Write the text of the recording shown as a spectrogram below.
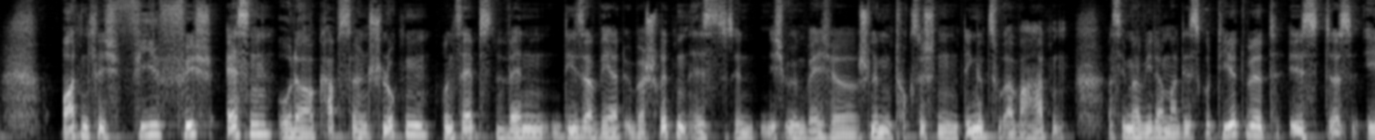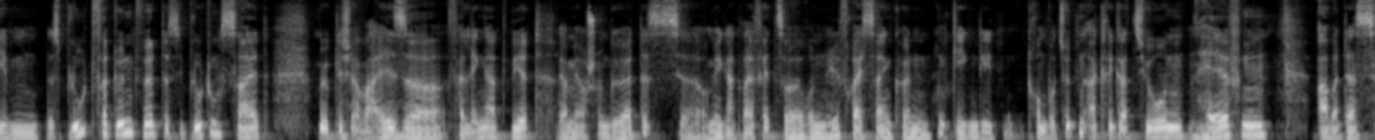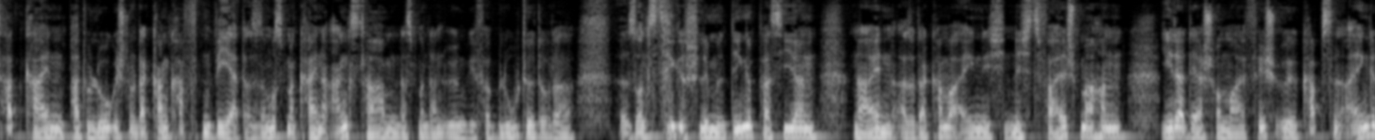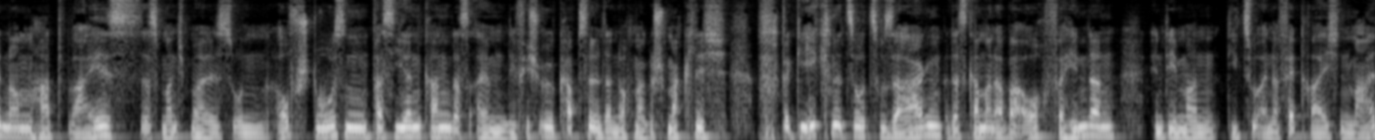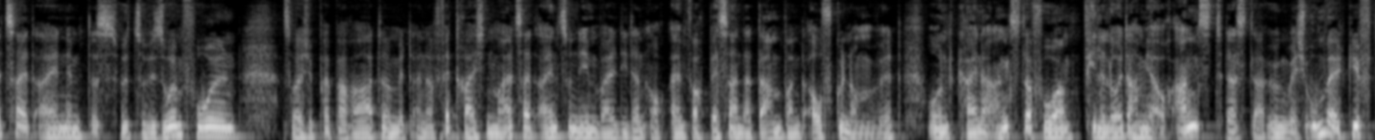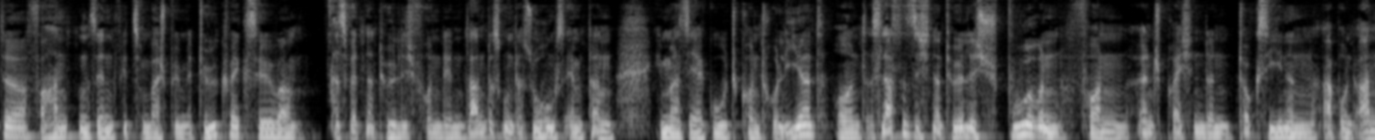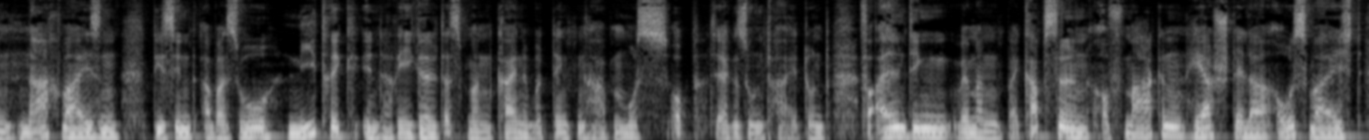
ordentlich viel Fisch essen oder Kapseln schlucken. Und selbst wenn dieser Wert überschritten ist, sind nicht irgendwelche schlimmen toxischen Dinge zu erwarten. Was immer wieder mal diskutiert wird, ist, dass eben das Blut verdünnt wird, dass die Blutungszeit möglicherweise verlängert wird. Wir haben ja auch schon gehört, dass äh, Omega-3-Fettsäuren hilfreich sein können und gegen die Thrombozytenaggregation helfen aber das hat keinen pathologischen oder krankhaften Wert. Also da muss man keine Angst haben, dass man dann irgendwie verblutet oder äh, sonstige schlimme Dinge passieren. Nein, also da kann man eigentlich nichts falsch machen. Jeder, der schon mal Fischölkapseln eingenommen hat, weiß, dass manchmal so ein Aufstoßen passieren kann, dass einem die Fischölkapsel dann nochmal geschmacklich begegnet sozusagen. Das kann man aber auch verhindern, indem man die zu einer fettreichen Mahlzeit einnimmt. Das wird sowieso empfohlen, solche Präparate mit einer fettreichen Mahlzeit einzunehmen, weil die dann auch einfach besser an der Darmwand aufgenommen wird und keine Angst davor. Viele Leute haben ja auch Angst, dass da irgendwelche Umweltgifte vorhanden sind, wie zum Beispiel Methylquecksilber. Das wird natürlich von den Landesuntersuchungsämtern immer sehr gut kontrolliert und es lassen sich natürlich Spuren von entsprechenden Toxinen ab und an nachweisen. Die sind aber so niedrig in der Regel, dass man keine Bedenken haben muss, ob der Gesundheit. Und vor allen Dingen, wenn man bei Kapseln auf Markenhersteller ausweicht,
